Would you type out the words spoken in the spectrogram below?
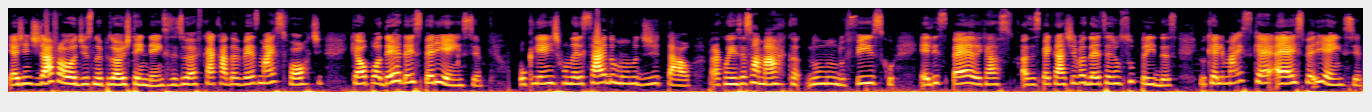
E a gente já falou disso no episódio de tendências, isso vai ficar cada vez mais forte, que é o poder da experiência o cliente, quando ele sai do mundo digital para conhecer sua marca no mundo físico, ele espera que as, as expectativas dele sejam supridas. E o que ele mais quer é a experiência.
